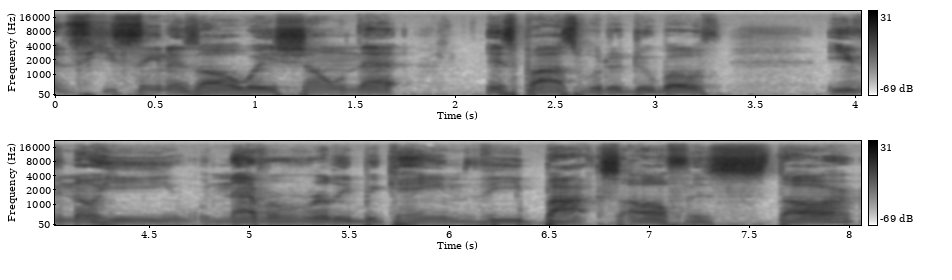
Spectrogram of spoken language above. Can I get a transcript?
he's seen has always shown that it's possible to do both, even though he never really became the box office star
